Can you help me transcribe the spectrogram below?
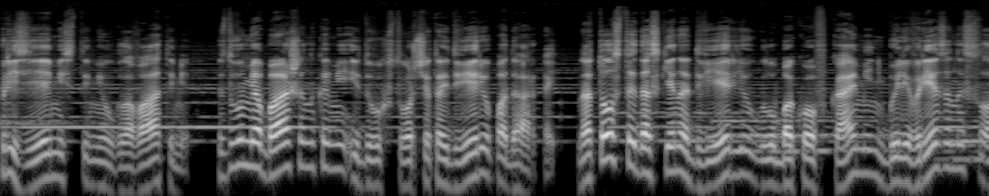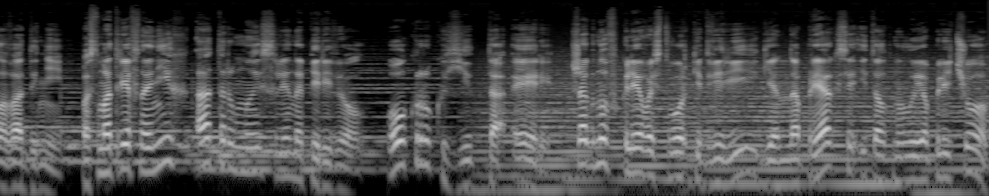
приземистыми, угловатыми, с двумя башенками и двухстворчатой дверью подаркой. На толстой доске над дверью, глубоко в камень, были врезаны слова «Дни». Посмотрев на них, Атор мысленно перевел округ Йиттаэри. Шагнув к левой створке двери, Ген напрягся и толкнул ее плечом.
